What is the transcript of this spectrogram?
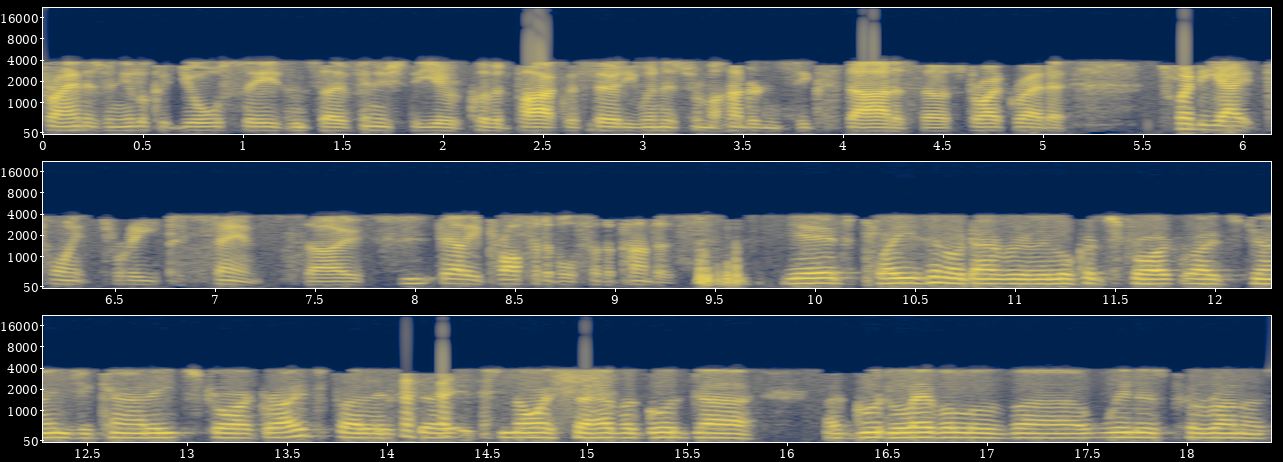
trainers when you look at your season. So finished the year at Clifford Park with 30 winners from 106 starters, so a strike rate of 28.3%. So fairly profitable for the punters. Yeah, it's pleasing. I don't really look at strike rates, James. You can't eat strike rates, but it's uh, it's nice to have a good uh, a good level of uh, winners per runners.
